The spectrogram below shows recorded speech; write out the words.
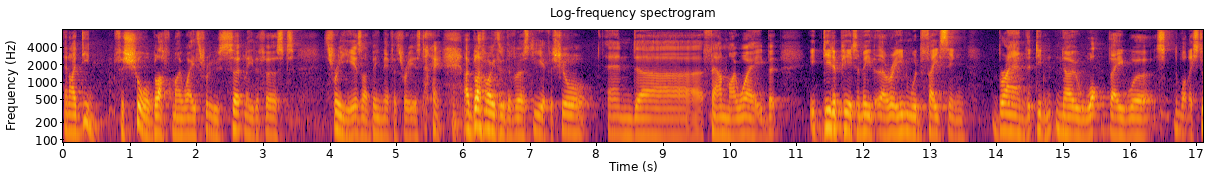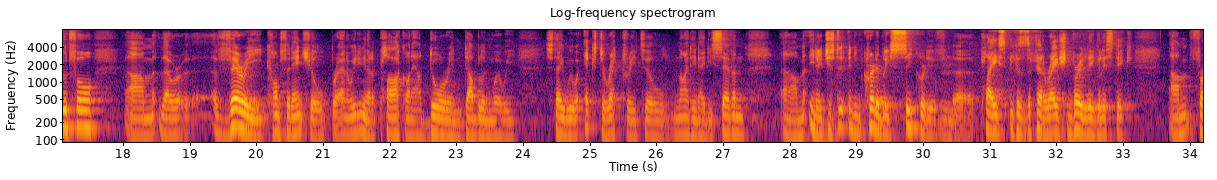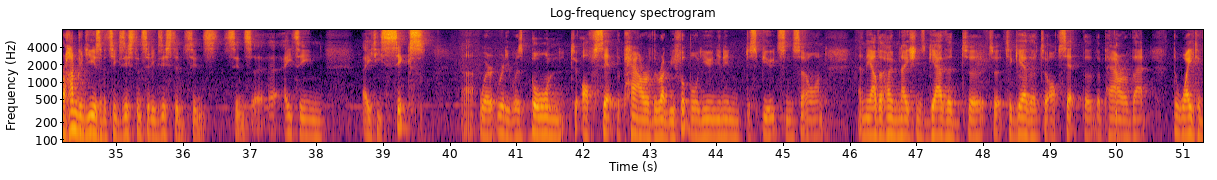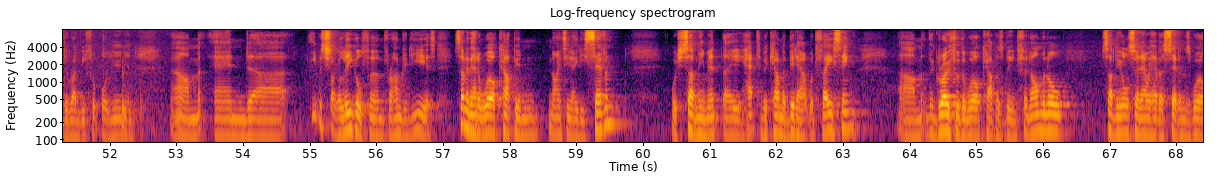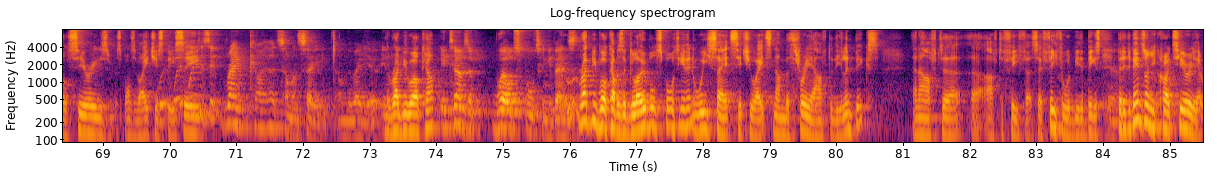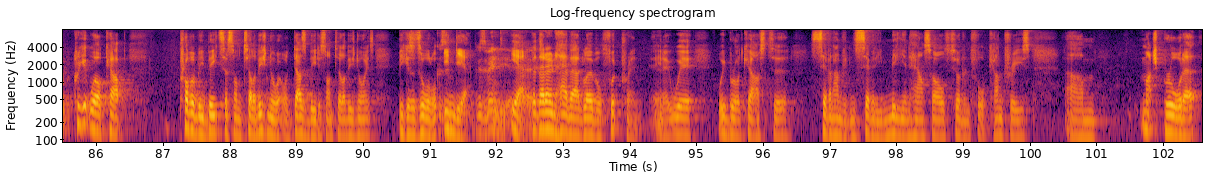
and I did for sure bluff my way through. Certainly the first three years. I've been there for three years now. I bluffed my way through the first year for sure, and uh, found my way. But it did appear to me that they were an inward-facing brand that didn't know what they were, what they stood for. Um, they were a, a very confidential brand, and we didn't even have a plaque on our door in Dublin where we stayed. We were ex-directory till 1987. Um, you know, just an incredibly secretive uh, place because it's a federation, very legalistic. Um, for 100 years of its existence, it existed since, since uh, 1886, uh, where it really was born to offset the power of the Rugby Football Union in disputes and so on. And the other home nations gathered to, to, together to offset the, the power of that, the weight of the Rugby Football Union. Um, and uh, it was just like a legal firm for 100 years. Suddenly they had a World Cup in 1987, which suddenly meant they had to become a bit outward facing. Um, the growth of the World Cup has been phenomenal. Suddenly, also now we have a Sevens World Series sponsored by HSBC. where, where does it rank? I heard someone say on the radio. In, the Rugby World Cup. in terms of world sporting events. Rugby World Cup is a global sporting event. We say it situates number three after the Olympics. and after uh, after FIFA. So FIFA would be the biggest, Yeah. but it depends on your criteria. Cricket World Cup probably beats us on television or, or does beat us on television audience because it's all Because of- India. Because of India. Yeah, but they don't have our global footprint. Yeah. You know, where we broadcast to 770 million households, 204 countries, um, much broader,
